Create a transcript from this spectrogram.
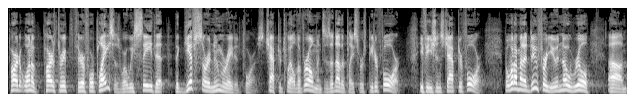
part of one of part of three, three or four places where we see that the gifts are enumerated for us. Chapter 12 of Romans is another place, 1 Peter 4, Ephesians chapter 4. But what I'm going to do for you in no real um,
